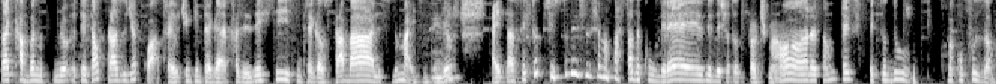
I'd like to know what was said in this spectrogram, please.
vai acabando. Eu tenho até o prazo do dia 4. Aí eu tinha que entregar, fazer exercício, entregar os trabalhos e tudo mais, entendeu? Uhum. Aí tá, foi tudo, fiz tudo isso semana passada com greve, deixou tudo pra última hora. Então teve, foi tudo uma confusão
